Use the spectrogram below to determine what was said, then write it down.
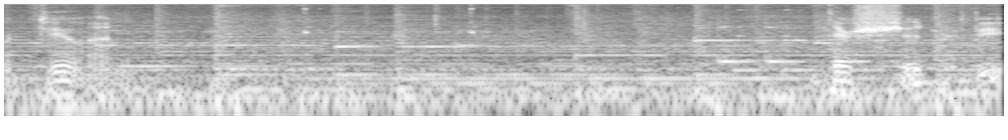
we're doing. There should be.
